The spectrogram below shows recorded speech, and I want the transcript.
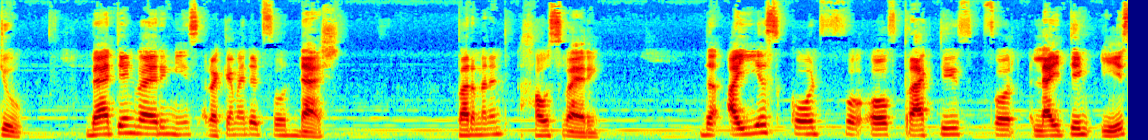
2. Batten wiring is recommended for dash permanent house wiring. The IS code for, of practice for lighting is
